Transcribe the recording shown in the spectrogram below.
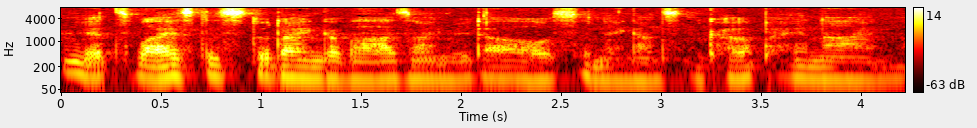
Jetzt weistest du dein Gewahrsein wieder aus in den ganzen Körper hinein,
